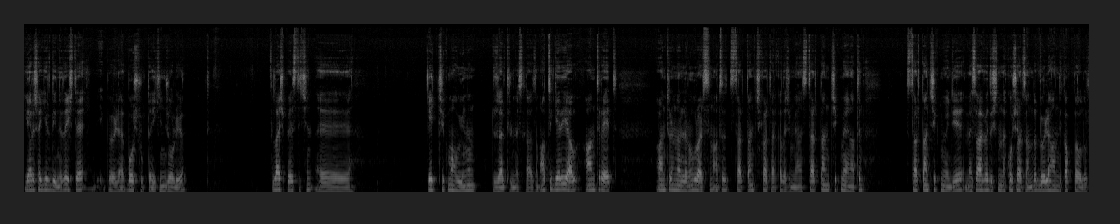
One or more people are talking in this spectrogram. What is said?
yarışa girdiğinde de işte böyle boşlukta ikinci oluyor. Flash best için e, geç çıkma huyunun düzeltilmesi lazım. Atı geriye al, antre et. Antrenörlerin uğraşsın. Atı starttan çıkart arkadaşım. Yani starttan çıkmayan atın starttan çıkmıyor diye mesafe dışında koşarsan da böyle handikaplı olur.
